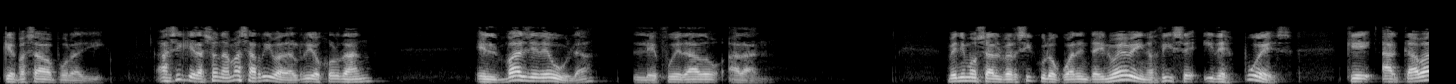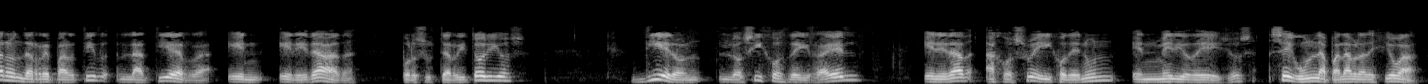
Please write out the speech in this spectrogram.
que pasaba por allí. Así que la zona más arriba del río Jordán, el valle de Ula, le fue dado a Dan. Venimos al versículo 49 y nos dice, y después que acabaron de repartir la tierra en heredad por sus territorios, dieron los hijos de Israel heredad a Josué, hijo de Nun, en medio de ellos, según la palabra de Jehová.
